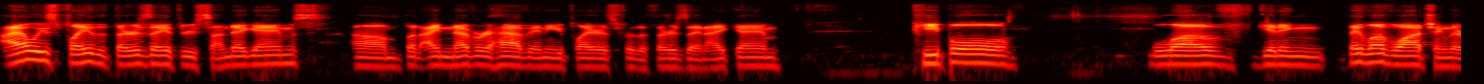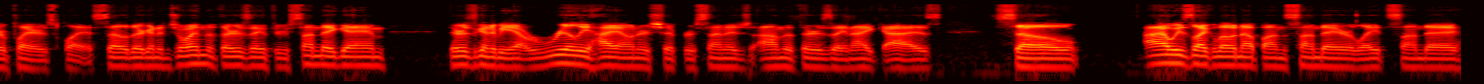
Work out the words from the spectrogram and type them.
I always play the Thursday through Sunday games, um, but I never have any players for the Thursday night game. People love getting, they love watching their players play. So they're going to join the Thursday through Sunday game. There's going to be a really high ownership percentage on the Thursday night guys. So I always like loading up on Sunday or late Sunday.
